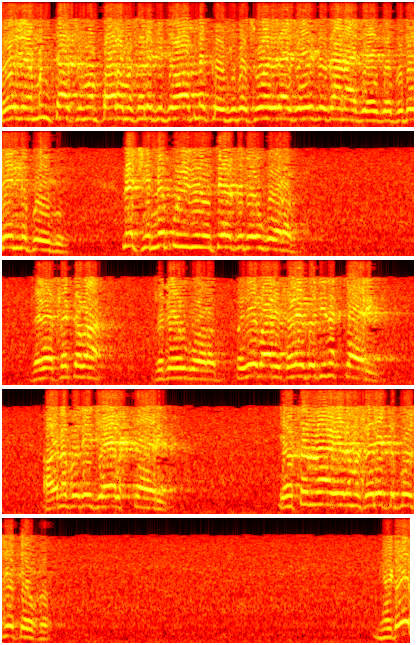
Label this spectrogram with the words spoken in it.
یو ځای موږ تاسو مون پاره مسله کې جواب نه کوي چې بس وایي دا جایز ده نه جایز ده په دلیل نه پويګو نه چې نه پويګو نو تاسو به وګورم دا څه کما زه به وګورم په دې باندې سره به دي نه ښکاری او نه په دې جایز ښکاری یو تن راغی د مسلې ته پوښتنه ته وکړه نو ډېر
